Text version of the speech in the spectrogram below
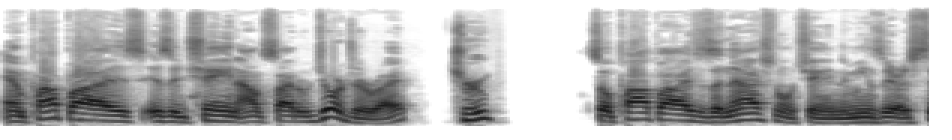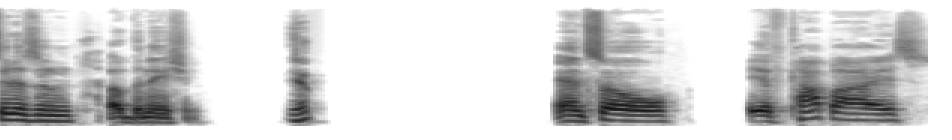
And Popeyes is a chain outside of Georgia, right? True. So Popeyes is a national chain. It means they're a citizen of the nation. Yep. And so if Popeyes,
